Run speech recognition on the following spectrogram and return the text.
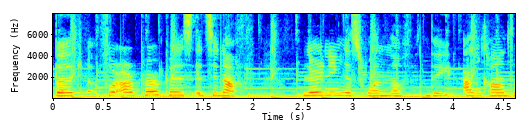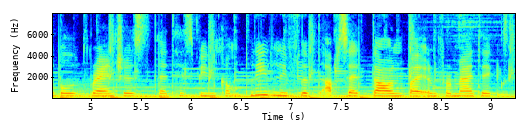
but for our purpose, it's enough. Learning is one of the uncountable branches that has been completely flipped upside down by informatics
